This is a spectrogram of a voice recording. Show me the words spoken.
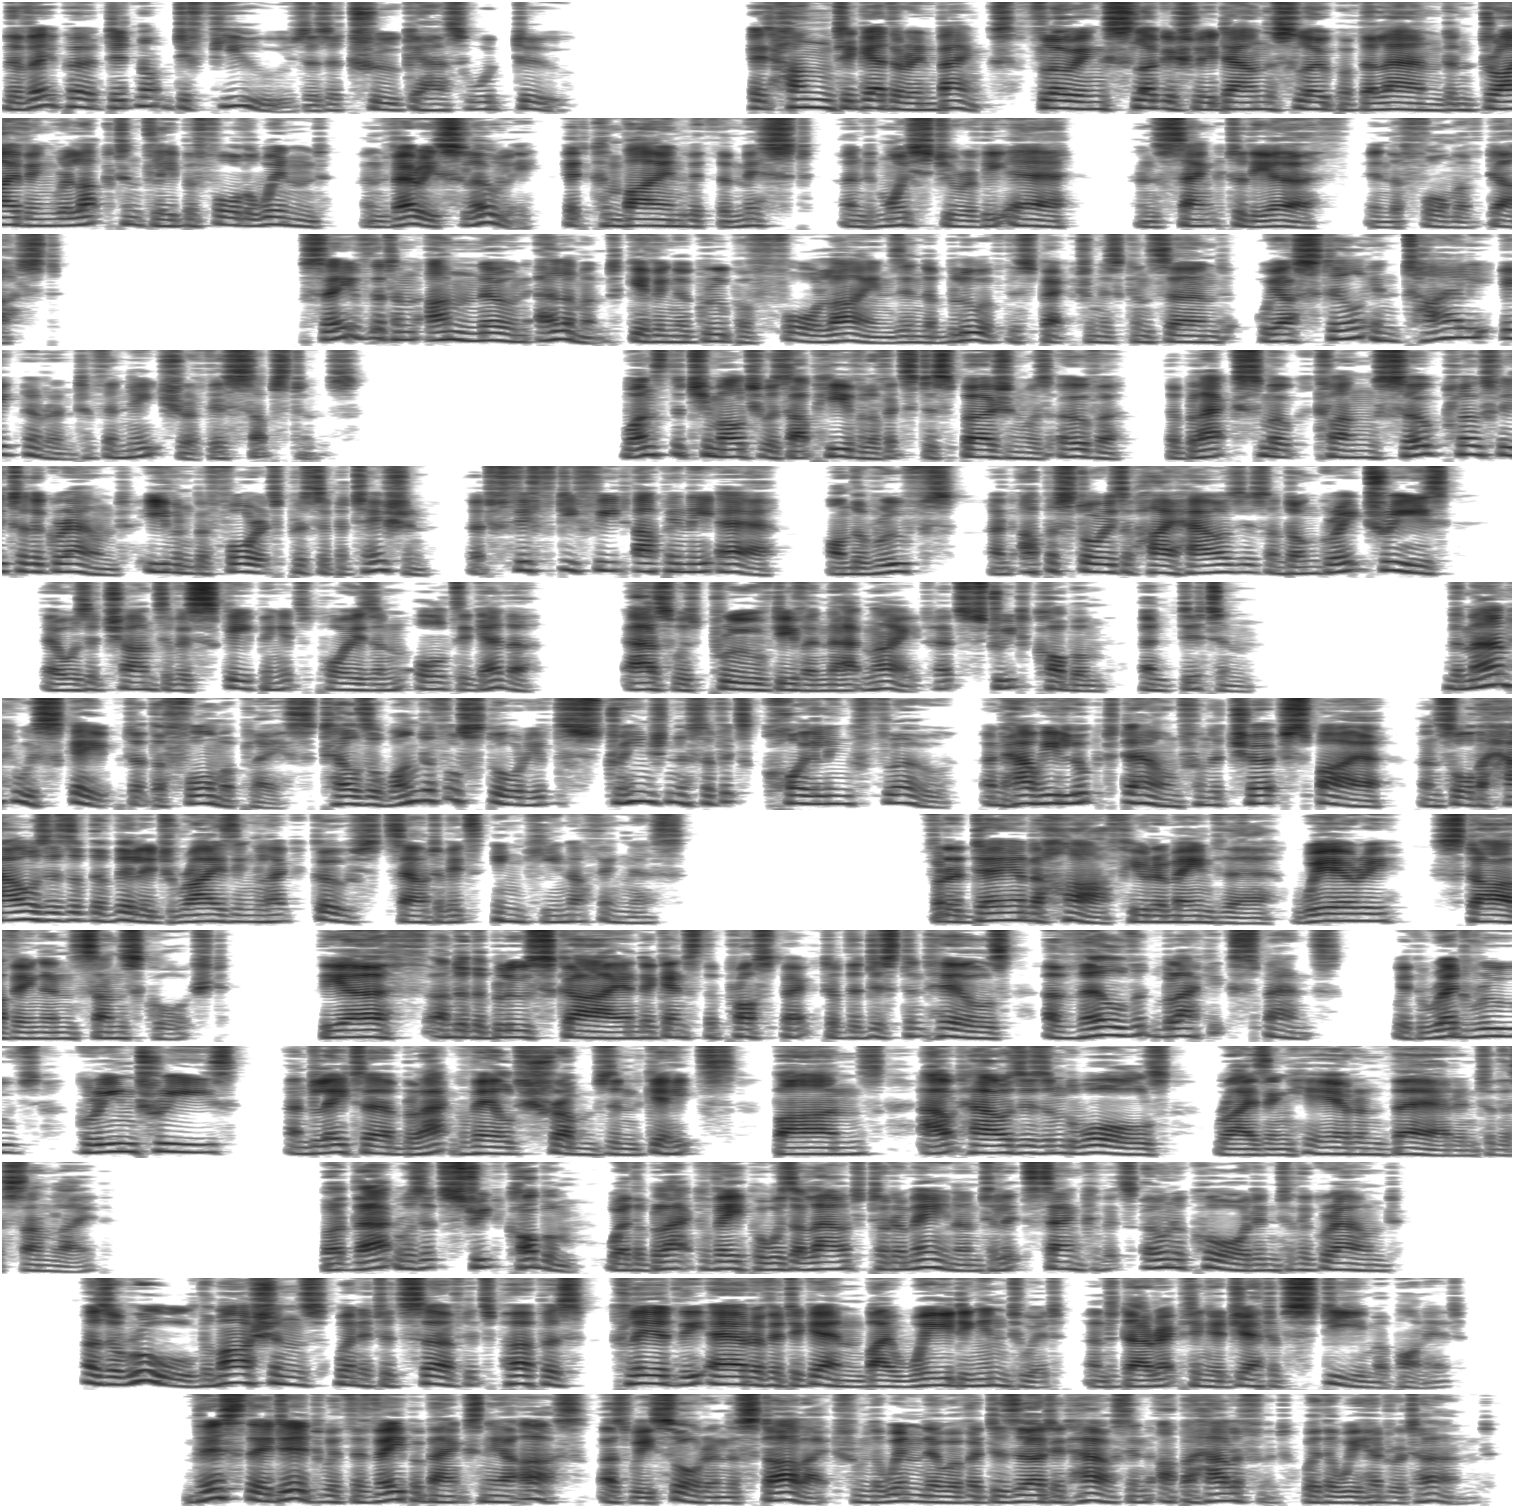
The vapour did not diffuse as a true gas would do. It hung together in banks, flowing sluggishly down the slope of the land and driving reluctantly before the wind, and very slowly it combined with the mist and moisture of the air and sank to the earth in the form of dust save that an unknown element giving a group of four lines in the blue of the spectrum is concerned, we are still entirely ignorant of the nature of this substance. Once the tumultuous upheaval of its dispersion was over, the black smoke clung so closely to the ground, even before its precipitation, that fifty feet up in the air, on the roofs and upper stories of high houses and on great trees, there was a chance of escaping its poison altogether, as was proved even that night at Street Cobham and Ditton. The man who escaped at the former place tells a wonderful story of the strangeness of its coiling flow, and how he looked down from the church spire and saw the houses of the village rising like ghosts out of its inky nothingness. For a day and a half he remained there, weary, starving, and sun scorched. The earth under the blue sky and against the prospect of the distant hills, a velvet black expanse, with red roofs, green trees, and later black veiled shrubs and gates, barns, outhouses, and walls rising here and there into the sunlight. But that was at Street Cobham, where the black vapour was allowed to remain until it sank of its own accord into the ground. As a rule, the Martians, when it had served its purpose, cleared the air of it again by wading into it and directing a jet of steam upon it. This they did with the vapour banks near us, as we saw in the starlight from the window of a deserted house in Upper Halliford, whither we had returned.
